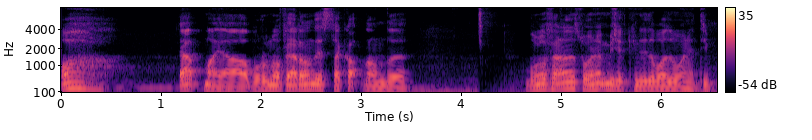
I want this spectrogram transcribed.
Ah! Yapma ya. Bruno Fernandes sakatlandı. Bruno Fernandes oynatmayacaktım dedi bari oynatayım.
